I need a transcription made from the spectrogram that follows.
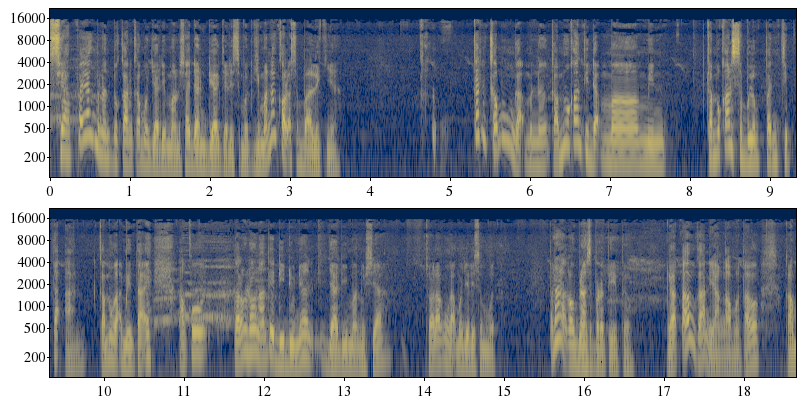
Siapa yang menentukan kamu jadi manusia dan dia jadi semut? Gimana kalau sebaliknya? Kan, kan kamu nggak kamu kan tidak memin kamu kan sebelum penciptaan kamu nggak minta eh aku tolong dong nanti di dunia jadi manusia soalnya aku nggak mau jadi semut pernah gak kamu bilang seperti itu nggak tahu kan yang kamu tahu kamu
